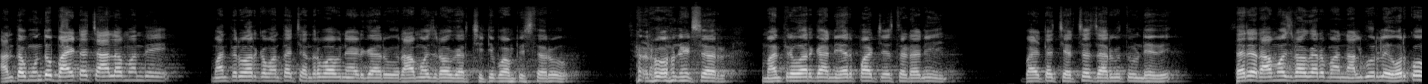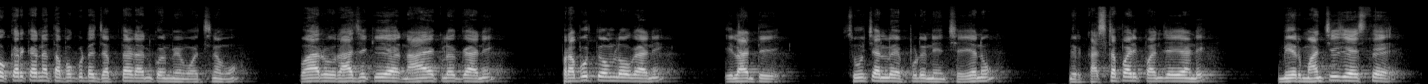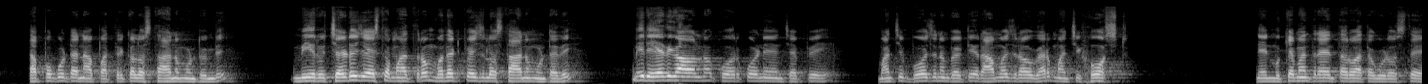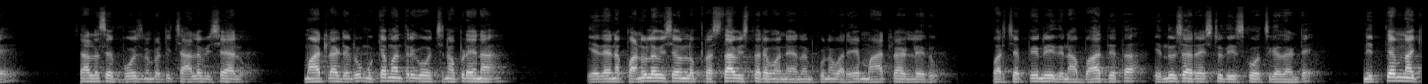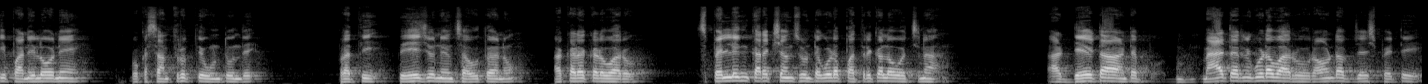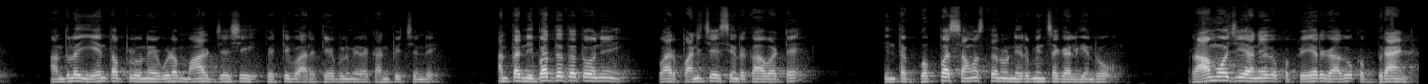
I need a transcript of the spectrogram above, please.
అంతకుముందు బయట చాలామంది మంత్రివర్గం అంతా చంద్రబాబు నాయుడు గారు రామోజీరావు గారు చిట్టి పంపిస్తారు. చంద్రబాబు నాయుడు సార్ మంత్రివర్గాన్ని ఏర్పాటు చేస్తాడని బయట చర్చ జరుగుతుండేది. సరే రామోజీరావు గారు మా నలుగురిలో ఎవరికో ఒక్కరికైనా తప్పకుండా చెప్తాడు అనుకొని మేము వచ్చినాము. వారు రాజకీయ నాయకులకు కానీ ప్రభుత్వంలో కానీ ఇలాంటి సూచనలు ఎప్పుడు నేను చేయను. మీరు కష్టపడి పని చేయండి మీరు మంచి చేస్తే తప్పకుండా నా పత్రికలో స్థానం ఉంటుంది. మీరు చెడు చేస్తే మాత్రం మొదటి పేజీలో స్థానం ఉంటుంది. మీరు ఏది కావాలనో కోరుకోండి అని చెప్పి మంచి భోజనం పెట్టి రామోజీరావు గారు మంచి హోస్ట్. నేను ముఖ్యమంత్రి అయిన తర్వాత కూడా వస్తే చాలాసేపు భోజనం పెట్టి చాలా విషయాలు మాట్లాడినారు. ముఖ్యమంత్రిగా వచ్చినప్పుడైనా ఏదైనా పనుల విషయంలో ప్రస్తావిస్తారేమో నేను అనుకున్న వారు ఏం మాట్లాడలేదు. వారు చెప్పిండ్రు ఇది నా బాధ్యత ఎందుకు సార్ రెస్ట్ తీసుకోవచ్చు కదంటే నిత్యం నాకు ఈ పనిలోనే ఒక సంతృప్తి ఉంటుంది. ప్రతి పేజు నేను చదువుతాను. అక్కడక్కడ వారు స్పెల్లింగ్ కరెక్షన్స్ ఉంటే కూడా పత్రికలో వచ్చిన ఆ డేటా అంటే మ్యాటర్ని కూడా వారు రౌండ్ అప్ చేసి పెట్టి అందులో ఏం తప్పులు ఉన్నాయో కూడా మార్క్ చేసి పెట్టి వారి టేబుల్ మీద కనిపించింది. అంత నిబద్ధతతోని వారు పనిచేసిండ్రు కాబట్టే ఇంత గొప్ప సంస్థను నిర్మించగలిగినరు రామోజీ అనేది ఒక పేరు కాదు ఒక బ్రాండ్.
